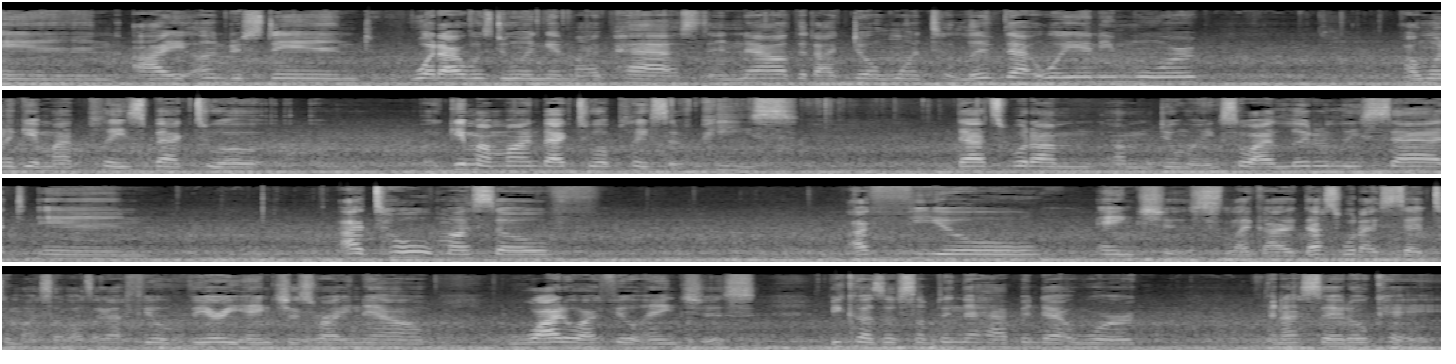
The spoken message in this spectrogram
And I understand what I was doing in my past, and now that I don't want to live that way anymore, I want to get my place back to a get my mind back to a place of peace. That's what I'm I'm doing. So I literally sat and I told myself I feel anxious. Like I that's what I said to myself. I was like I feel very anxious right now. Why do I feel anxious? Because of something that happened at work. And I said, "Okay,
